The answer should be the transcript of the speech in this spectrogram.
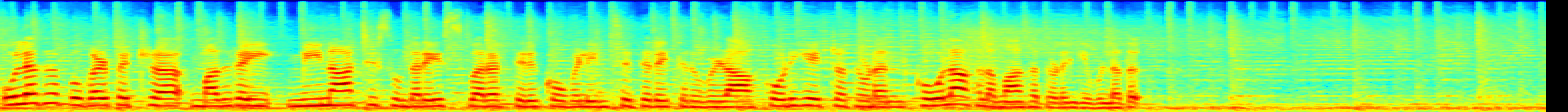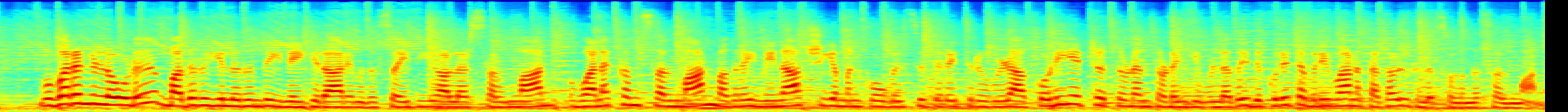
உலக புகழ்பெற்ற மதுரை மீனாட்சி சுந்தரேஸ்வரர் திருக்கோவிலின் சித்திரை திருவிழா கொடியேற்றத்துடன் கோலாகலமாக தொடங்கியுள்ளது. விவரங்களோடு மதுரையிலிருந்து இணைகிறார் எமது செய்தியாளர் சல்மான். வணக்கம் சல்மான். மதுரை மீனாட்சியம்மன் கோவில் சித்திரை திருவிழா கொடியேற்றத்துடன் தொடங்கியுள்ளது. இது குறித்த விரிவான தகவல்களை சொல்லுங்க சல்மான்.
